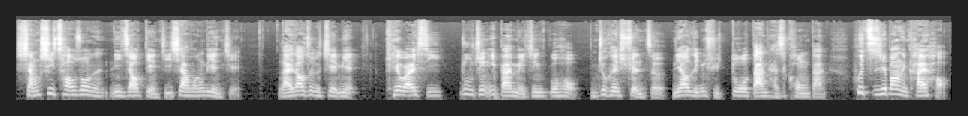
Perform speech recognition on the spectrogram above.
详细操作呢，你只要点击下方链接，来到这个界面，KYC 入金一百美金过后，你就可以选择你要领取多单还是空单，会直接帮你开好。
